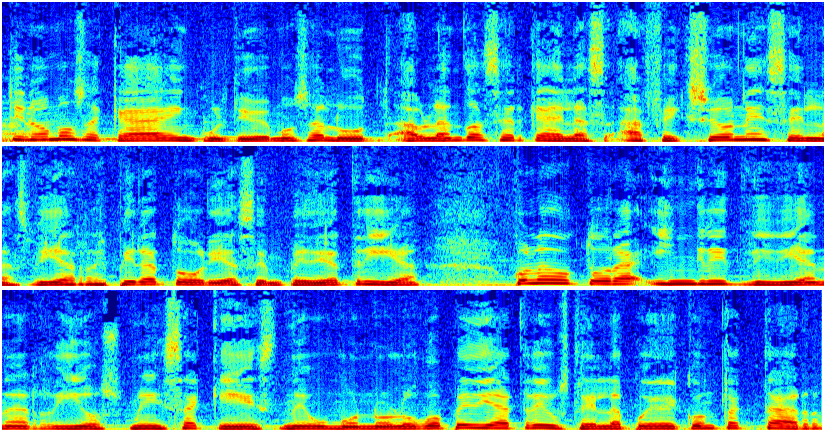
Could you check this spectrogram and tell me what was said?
Continuamos acá en Cultivemos Salud hablando acerca de las afecciones en las vías respiratorias en pediatría con la doctora Ingrid Viviana Ríos Mesa, que es neumonólogo pediatra y usted la puede contactar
